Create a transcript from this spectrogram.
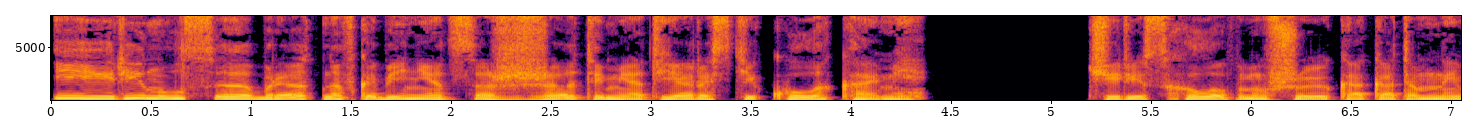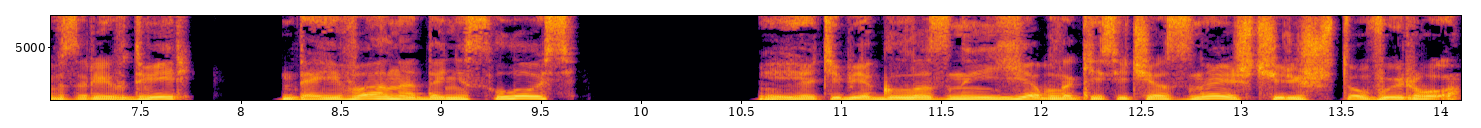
и ринулся обратно в кабинет со сжатыми от ярости кулаками. Через хлопнувшую, как атомный взрыв, дверь до Ивана донеслось «Я тебе глазные яблоки сейчас знаешь, через что вырву?»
